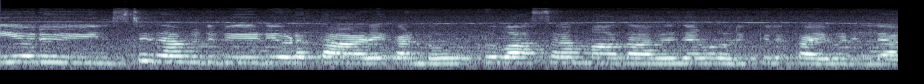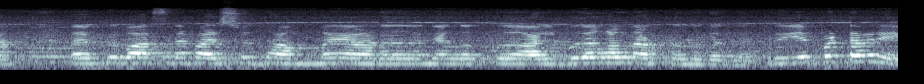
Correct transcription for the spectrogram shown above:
ഈ ഒരു ഇൻസ്റ്റഗ്രാമിന്റെ വീഡിയോയുടെ താഴെ കണ്ടു കൃപാസന മാതാവിനെ ഞങ്ങൾ ഒരിക്കലും കൈവിടില്ല. കൃപാസന പരിശുദ്ധ അമ്മയാണ് ഞങ്ങൾക്ക് അത്ഭുതങ്ങൾ നടത്തുന്നതെന്ന് പ്രിയപ്പെട്ടവരെ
